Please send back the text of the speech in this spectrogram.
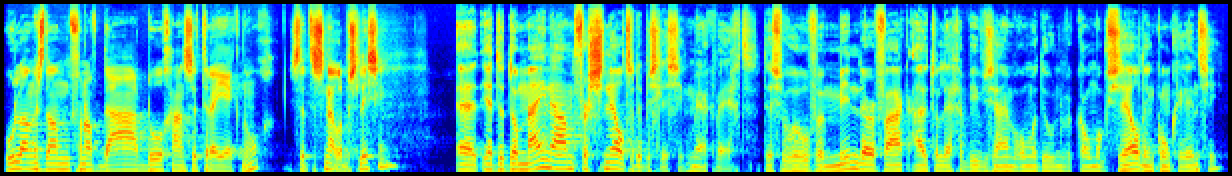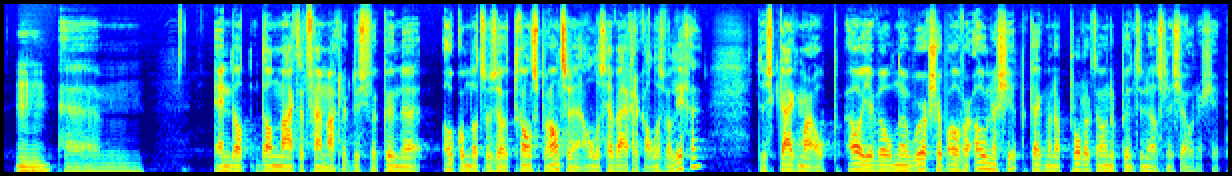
Hoe lang is dan vanaf daar doorgaans het traject nog? Is dat een snelle beslissing? Eh, ja, de domeinnaam versnelt de beslissing, merken we echt. Dus we hoeven minder vaak uit te leggen wie we zijn, waarom we het doen. We komen ook zelden in concurrentie. Mhm. Ehm, en dat, dan maakt het vrij makkelijk. Dus we kunnen, ook omdat we zo transparant zijn en alles, hebben we eigenlijk alles wel liggen. Dus kijk maar op, oh je wil een workshop over ownership. Kijk maar naar productowner.nl slash ownership.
